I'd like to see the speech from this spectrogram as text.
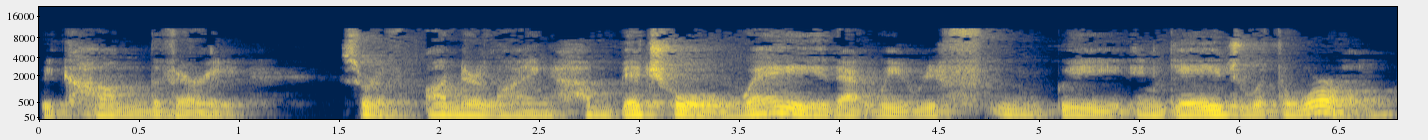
become the very sort of underlying habitual way that we ref- we engage with the world.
